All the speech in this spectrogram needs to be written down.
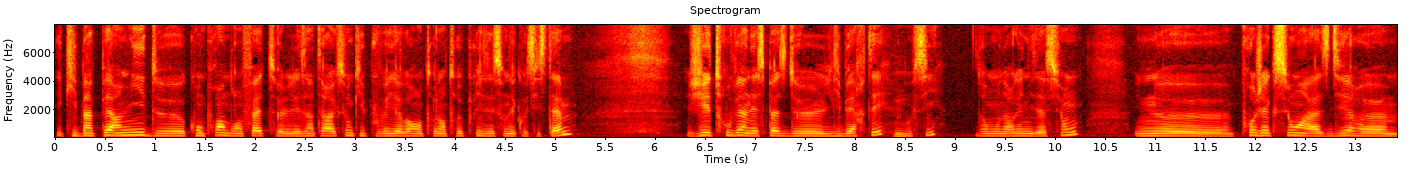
et qui m'a permis de comprendre en fait les interactions qu'il pouvait y avoir entre l'entreprise et son écosystème. J'y ai trouvé un espace de liberté mmh. aussi dans mon organisation, une euh, projection à se dire euh,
